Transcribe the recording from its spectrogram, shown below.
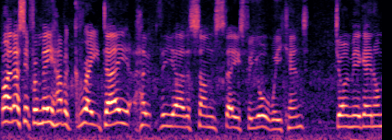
Right, that's it from me. Have a great day. Hope the, uh, the sun stays for your weekend. Join me again on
